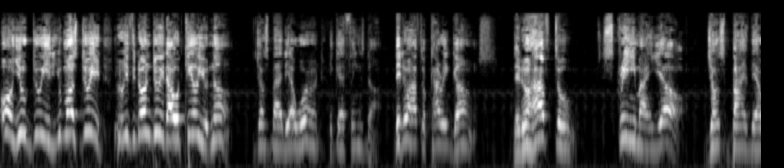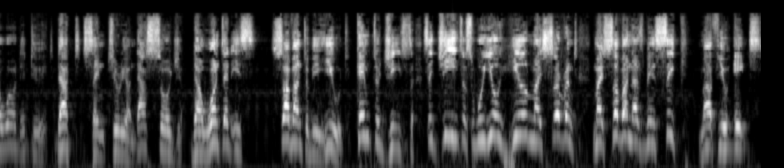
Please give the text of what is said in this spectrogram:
oh, you do it, you must do it. If you don't do it, I will kill you. No. Just by their word, they get things done. They don't have to carry guns. They don't have to scream and yell. Just by their word, they do it. That centurion, that soldier that wanted his servant to be healed came to Jesus. Said, Jesus, will you heal my servant? My servant has been sick. Matthew 8.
